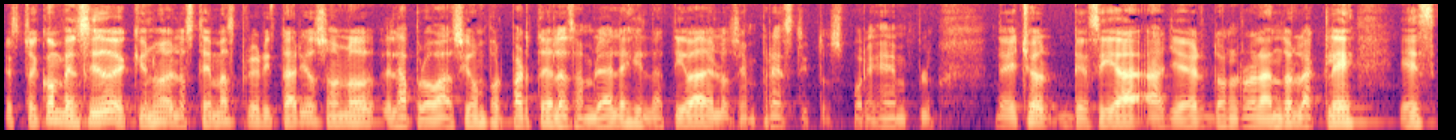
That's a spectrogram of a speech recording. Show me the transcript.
estoy convencido de que uno de los temas prioritarios son la aprobación por parte de la Asamblea Legislativa de los empréstitos, por ejemplo. De hecho, decía ayer don Rolando Lacle, es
